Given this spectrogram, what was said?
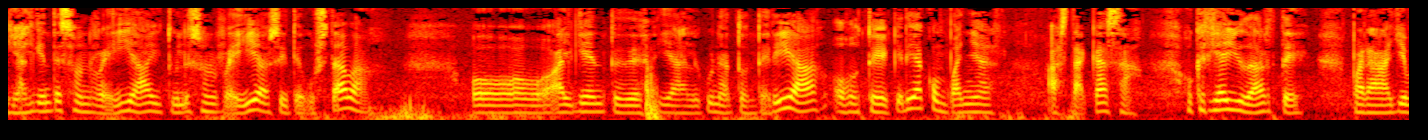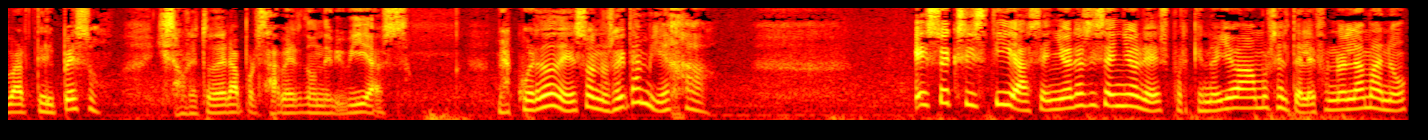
y alguien te sonreía y tú le sonreías y te gustaba. O alguien te decía alguna tontería o te quería acompañar hasta casa o quería ayudarte para llevarte el peso. Y sobre todo era por saber dónde vivías. Me acuerdo de eso, no soy tan vieja. Eso existía, señoras y señores, porque no llevábamos el teléfono en la mano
